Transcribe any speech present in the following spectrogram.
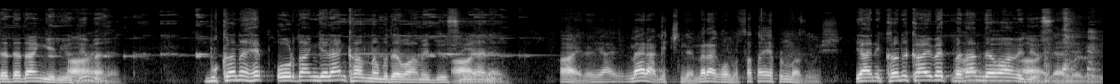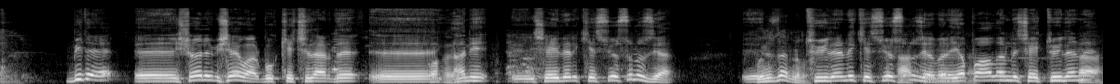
dededen geliyor değil mi? Aynen. Bu kanı hep oradan gelen kanla mı devam ediyorsun Aynen. yani? Aynen yani merak içinde. Merak olmasa zaten yapılmaz bu iş. Yani kanı kaybetmeden devam ediyorsun. Aynen dediğim gibi. Bir de e, şöyle bir şey var bu keçilerde e, hani e, şeyleri kesiyorsunuz ya Boynuzlarını mı? tüylerini kesiyorsunuz Ha, ya böyle tüylerini, yapağlarını şey tüylerine Ha.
